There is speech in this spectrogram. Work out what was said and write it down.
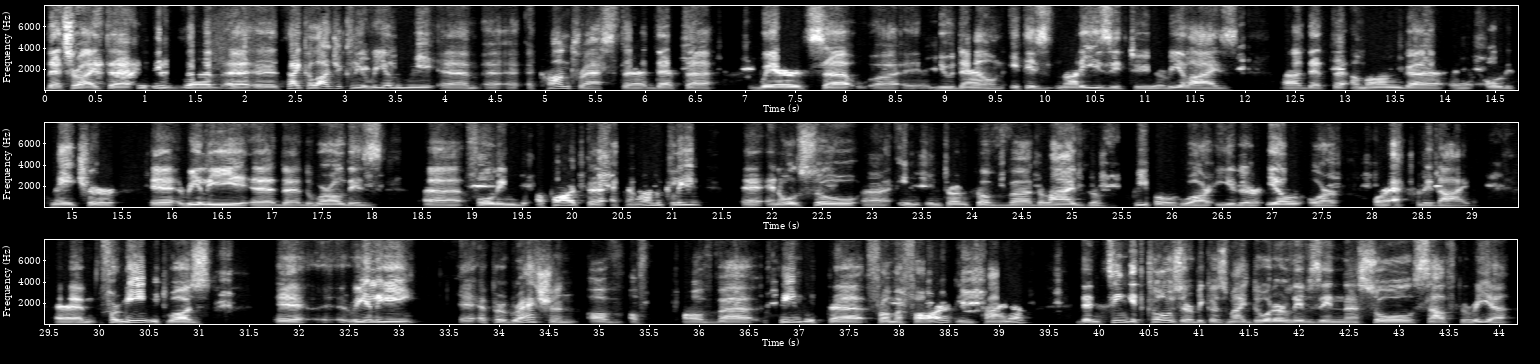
That's right. Uh, it is uh, uh, uh psychologically really um, a, a, contrast uh, that uh, wears you down. It is not easy to realize that among all this nature, really the the world is falling apart economically and also in in terms of the lives of people who are either ill or or actually died. Um, for me, it was really a, a, progression of of of seeing it from afar in China then seeing it closer because my daughter lives in uh, Seoul, South Korea,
